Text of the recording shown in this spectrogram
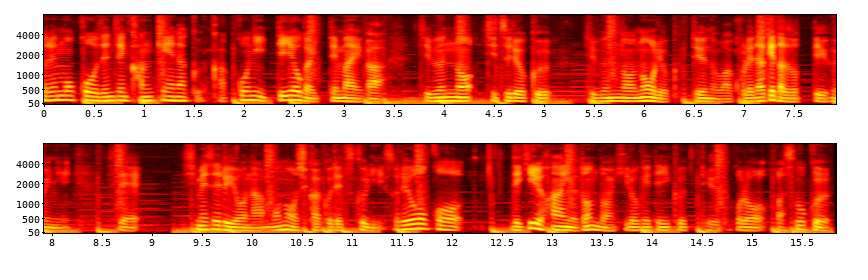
それもこう全然関係なく学校に行ってようが行ってまいが自分の実力自分の能力っていうのはこれだけだぞっていうふうにして示せるようなものを視覚で作りそれをこうできる範囲をどんどん広げていくっていうところはすごく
